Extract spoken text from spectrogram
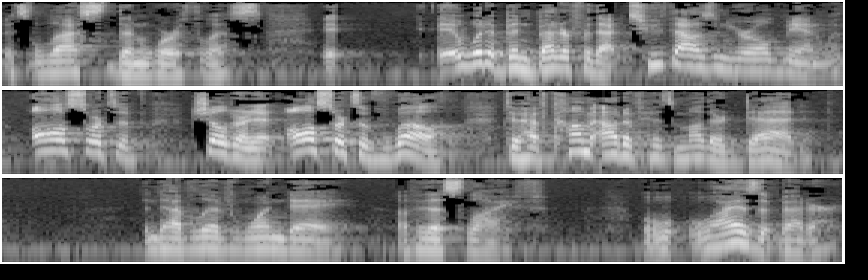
It's less than worthless. It, it would have been better for that 2,000 year old man with all sorts of children and all sorts of wealth to have come out of his mother dead than to have lived one day of this life. Well, why is it better?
